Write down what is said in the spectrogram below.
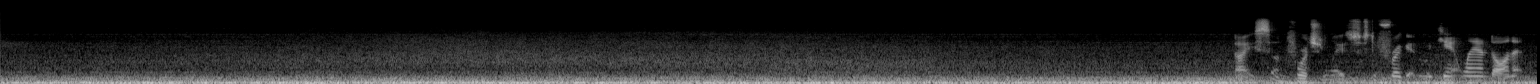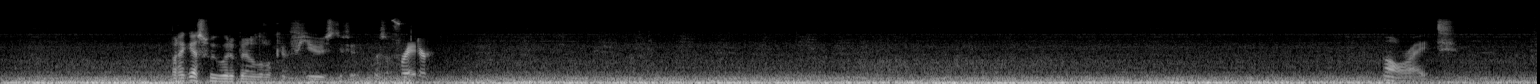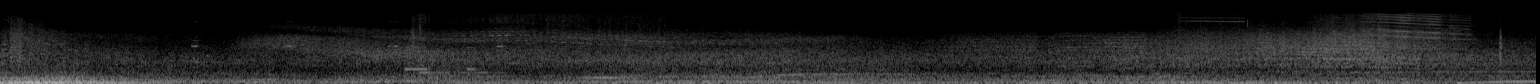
Unfortunately, it's just a frigate and we can't land on it. But I guess we would have been a little confused if it was a freighter. All right.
